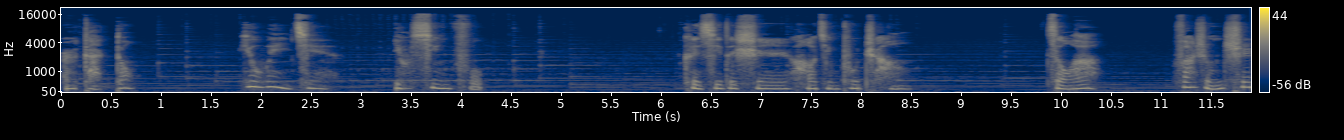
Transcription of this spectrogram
而感动，又慰藉，又幸福。可惜的是，好景不长。走啊，发什么痴？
